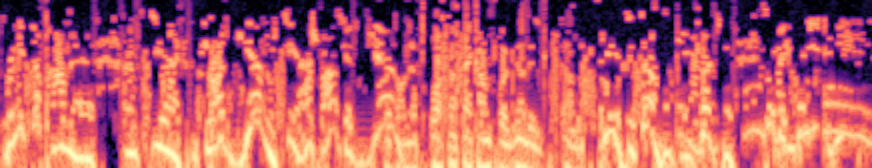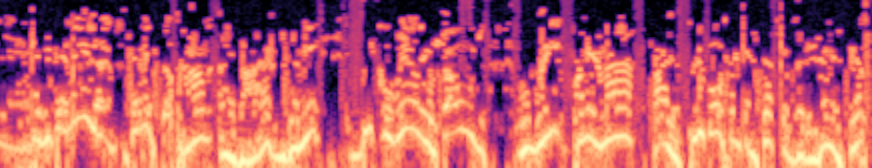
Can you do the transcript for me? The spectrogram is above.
vous aimez ça prendre euh, un petit. Euh, du gin aussi, hein, je pense qu'il y a du gin. On a 350 produits en dégustation. Oui, c'est ça. Vous aimez, là, vous aimez ça prendre un verre, vous aimez découvrir les choses, vous voulez, premièrement, faire le plus beau 5 à 7 que vous avez jamais fait,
